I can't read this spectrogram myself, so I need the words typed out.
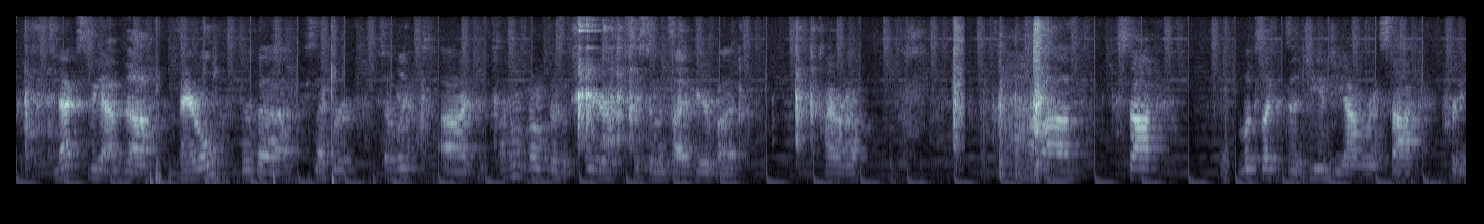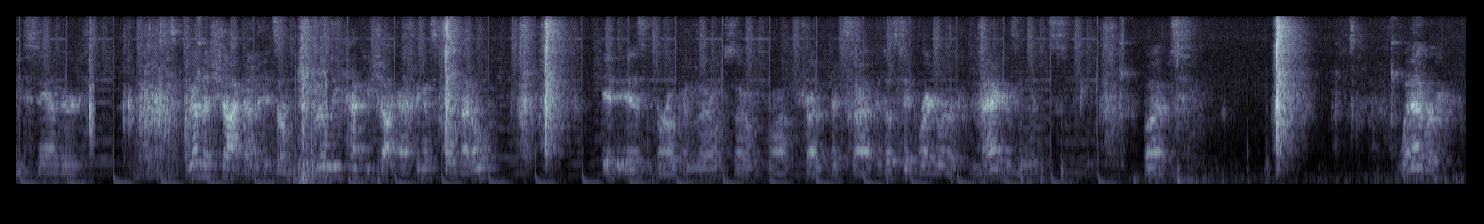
Next, we have the barrel for the sniper assembly. Uh, I don't know if there's a trigger system inside here, but I don't know. Stock. Looks like it's a G&G armament stock. Pretty standard. We have the shotgun. It's a really hefty shotgun. I think it's full metal. It is broken though, so we'll have to try to fix that. It does take regular magazines but whatever.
